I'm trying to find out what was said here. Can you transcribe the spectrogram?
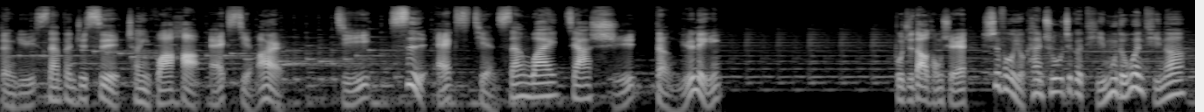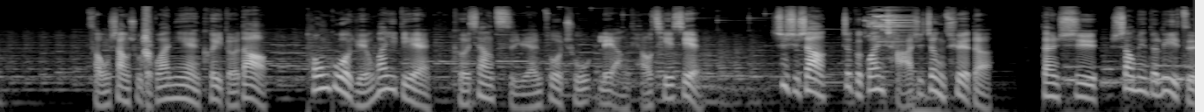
等于三分之四乘以括号 x 减二，即四 x 减三 y 加十等于零。不知道同学是否有看出这个题目的问题呢？从上述的观念可以得到，通过圆外一点，可向此圆做出两条切线。事实上，这个观察是正确的。但是上面的例子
